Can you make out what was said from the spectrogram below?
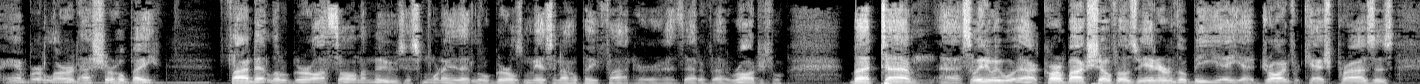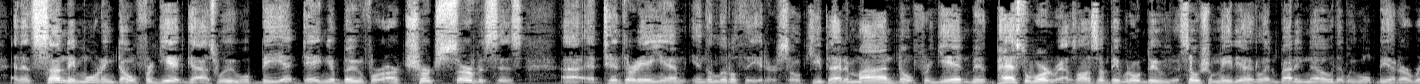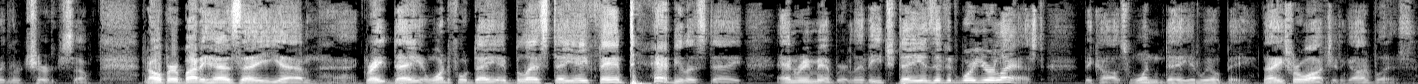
Amber Alert. I sure hope they find that little girl I saw on the news this morning. That little girl's missing. I hope they find her. As out of uh, Rogersville. But um, uh, so anyway, our car box show for those who enter, there'll be a, a, uh, drawing for cash prizes, and then Sunday morning, don't forget, guys, we will be at Daniel Boone for our church services uh, at 10:30 a.m. in the Little Theater. So keep that in mind. Don't forget. Pass the word around. As long as some people don't do social media, let everybody know that we won't be at our regular church. So, but I hope everybody has a, um, a great day, a wonderful day, a blessed day, a fantabulous day, and remember, live each day as if it were your last, because one day it will be. Thanks for watching. God bless.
